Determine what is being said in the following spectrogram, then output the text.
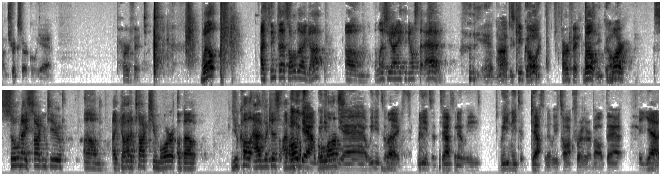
on Trick Circle. Yeah. Perfect. Well, I think that's all that I got. Um, unless you got anything else to add. Yeah, nah, just keep going. Perfect. Well, Keep going. Mark, so nice talking to you. Um, I got to talk to you more about. You call Advocates. I've been Oh yeah, we need, Rolos. yeah, we need to but- like we need to definitely we need to definitely talk further about that. Yeah,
